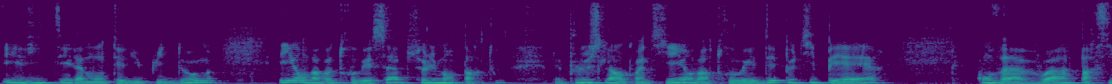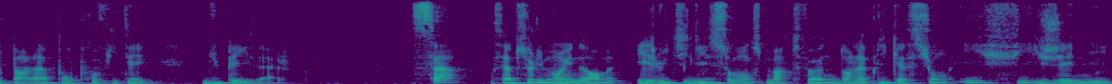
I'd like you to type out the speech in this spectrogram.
éviter la montée du puits de Dôme. Et on va retrouver ça absolument partout. De plus, là en pointillé, on va retrouver des petits PR qu'on va avoir par-ci par-là pour profiter du paysage. C'est absolument énorme et je l'utilise sur mon smartphone dans l'application Iphigenie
